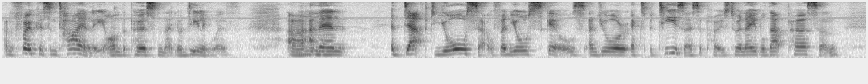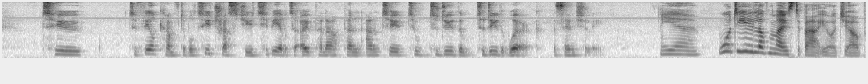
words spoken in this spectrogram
and focus entirely on the person that you're dealing with. Uh, mm. And then adapt yourself and your skills and your expertise, I suppose, to enable that person to to feel comfortable, to trust you, to be able to open up and, and to, to, to do the to do the work, essentially. Yeah. What do you love most about your job?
